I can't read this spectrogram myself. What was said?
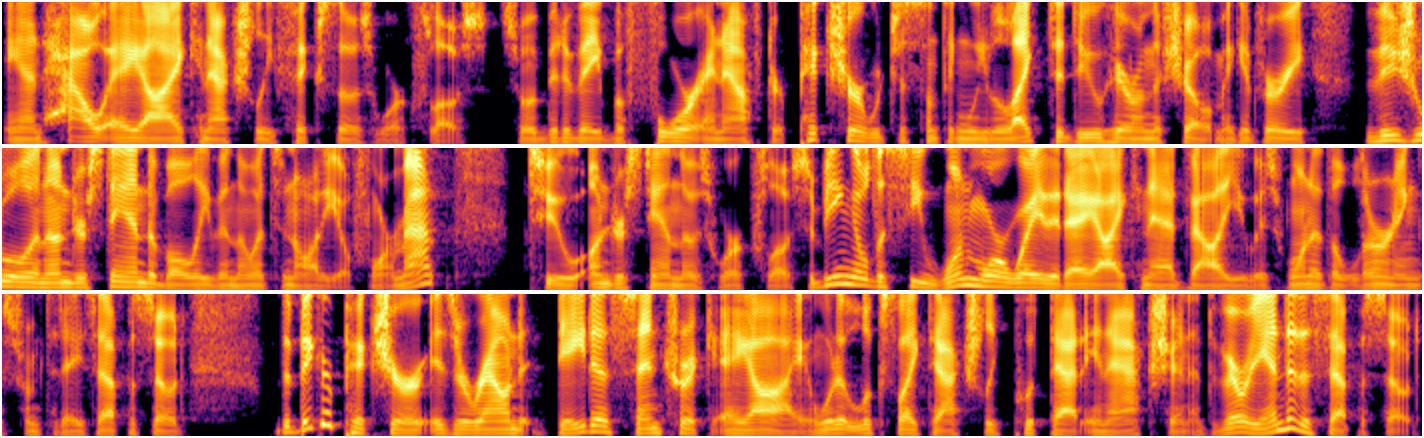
and how AI can actually fix those workflows. So, a bit of a before and after picture, which is something we like to do here on the show, make it very visual and understandable, even though it's an audio format, to understand those workflows. So, being able to see one more way that AI can add value is one of the learnings from today's episode. The bigger picture is around data centric AI and what it looks like to actually put that in action. At the very end of this episode,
